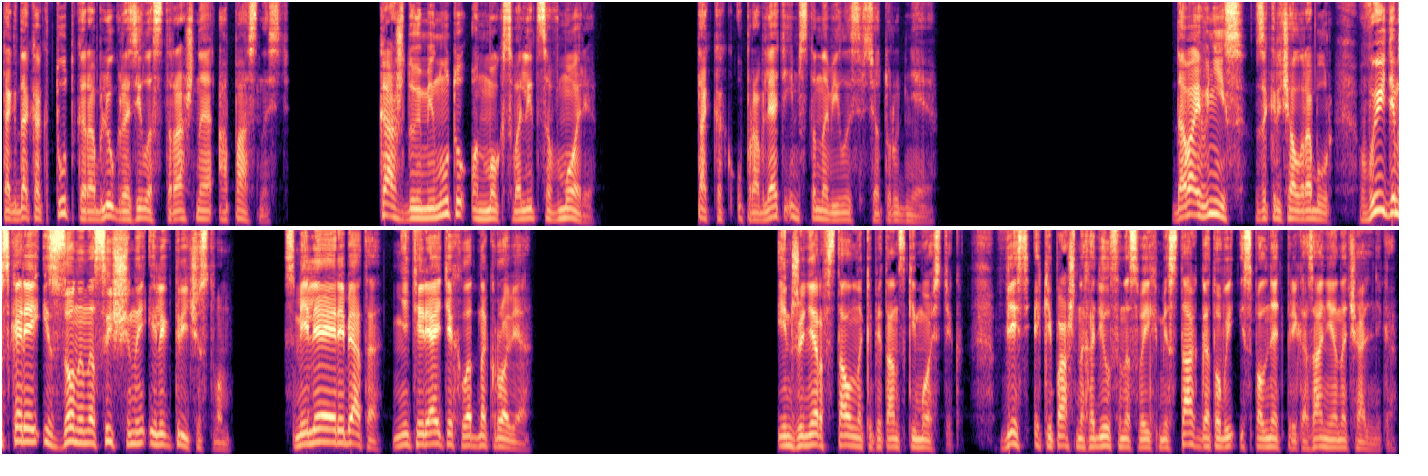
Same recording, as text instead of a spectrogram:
тогда как тут кораблю грозила страшная опасность. Каждую минуту он мог свалиться в море, так как управлять им становилось все труднее. «Давай вниз!» — закричал Рабур. «Выйдем скорее из зоны, насыщенной электричеством! Смелее, ребята! Не теряйте хладнокровия!» Инженер встал на капитанский мостик. Весь экипаж находился на своих местах, готовый исполнять приказания начальника.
